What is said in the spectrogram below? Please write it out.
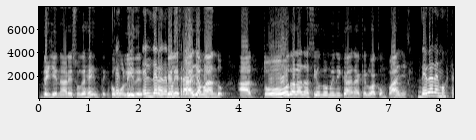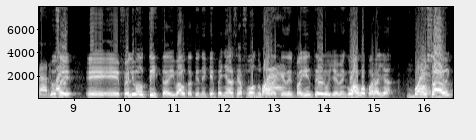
de llenar eso de gente como líder, porque él está llamando a toda la nación dominicana que lo acompañe. Debe demostrarlo. Entonces, eh, eh, Félix Bautista y Bauta tienen que empeñarse a fondo para que del país entero lleven agua para allá. No saben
